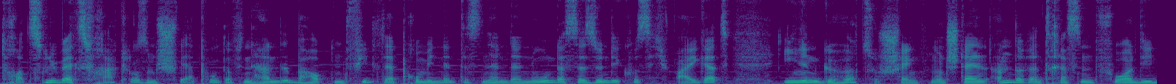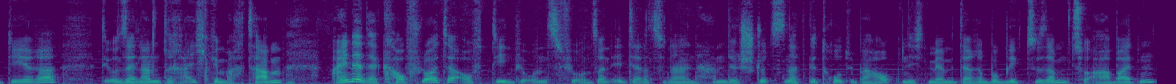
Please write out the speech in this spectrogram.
Trotz Lübecks fraglosem Schwerpunkt auf den Handel behaupten viele der prominentesten Händler nun, dass der Syndikus sich weigert, ihnen Gehör zu schenken und stellen andere Interessen vor, die derer, die unser Land reich gemacht haben. Einer der Kaufleute, auf den wir uns für unseren internationalen Handel stützen, hat gedroht, überhaupt nicht mehr mit der Republik zusammenzuarbeiten.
